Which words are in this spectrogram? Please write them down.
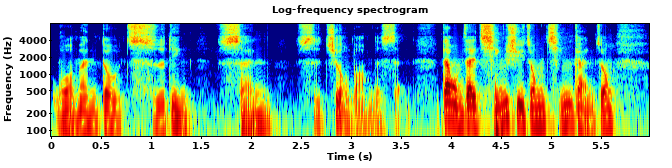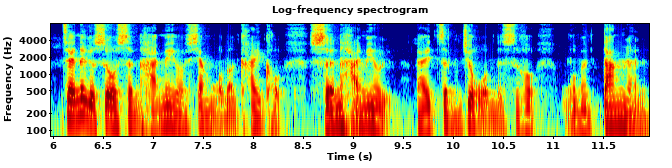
我们都持定神是救我们的神。但我们在情绪中、情感中，在那个时候，神还没有向我们开口，神还没有来拯救我们的时候，我们当然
